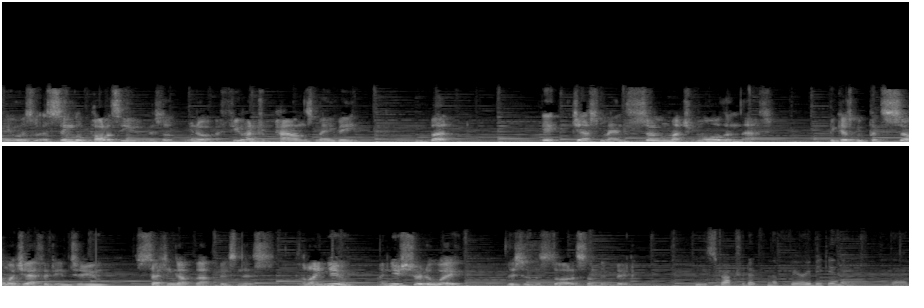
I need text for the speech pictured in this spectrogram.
It was a single policy, it was a, you know, a few hundred pounds maybe, but it just meant so much more than that because we put so much effort into setting up that business. And I knew, I knew straight away this is the start of something big. He structured it from the very beginning that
